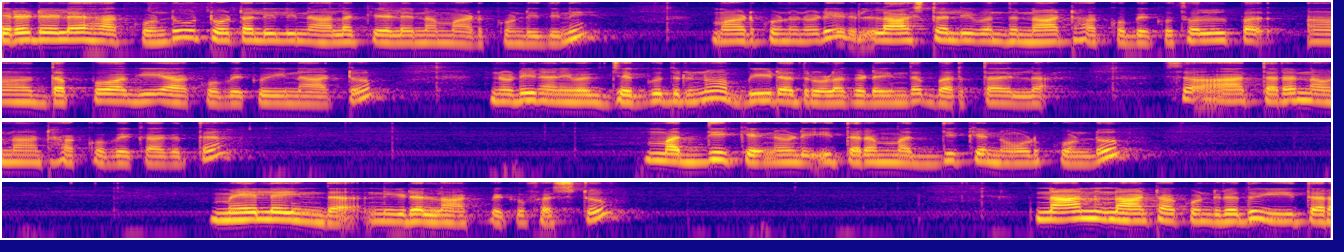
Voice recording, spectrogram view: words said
ಎರಡು ಎಳೆ ಹಾಕ್ಕೊಂಡು ಟೋಟಲ್ ಇಲ್ಲಿ ನಾಲ್ಕು ಎಳೆನ ಮಾಡ್ಕೊಂಡಿದ್ದೀನಿ. ಮಾಡಿಕೊಂಡು ನೋಡಿ ಲಾಸ್ಟಲ್ಲಿ ಒಂದು ನಾಟ್ ಹಾಕ್ಕೋಬೇಕು. ಸ್ವಲ್ಪ ದಪ್ಪವಾಗಿ ಹಾಕ್ಕೋಬೇಕು ಈ ನಾಟು ನೋಡಿ, ನಾನು ಇವಾಗ ಜಗ್ಗಿದ್ರೂ ಆ ಬೀಡ್ ಅದರೊಳಗಡೆಯಿಂದ ಬರ್ತಾ ಇಲ್ಲ. ಸೊ ಆ ಥರ ನಾವು ನಾಟ್ ಹಾಕ್ಕೋಬೇಕಾಗುತ್ತೆ. ಮದ್ದಿಕೆ ನೋಡಿ, ಈ ಥರ ಮದ್ದಿಕೆ ನೋಡಿಕೊಂಡು ಮೇಲೆಯಿಂದ ನೀಡಲ್ಲಿ ಹಾಕಬೇಕು ಫಸ್ಟು. ನಾನು ನಾಟ್ ಹಾಕ್ಕೊಂಡಿರೋದು ಈ ಥರ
